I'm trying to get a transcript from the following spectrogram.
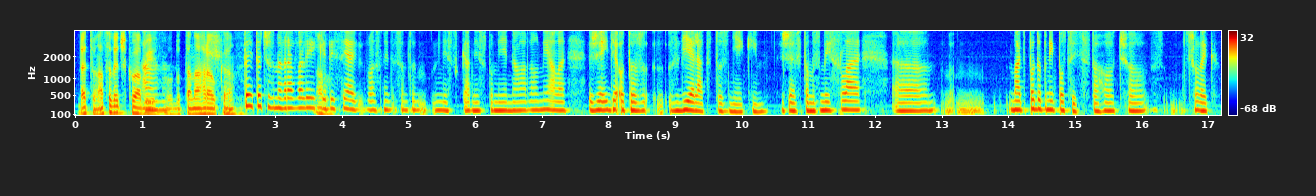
dať to na CD, aby, Áno. lebo tá nahrávka... To je to, čo sme vravali, kedy si aj, vlastne som to dneska nespomínala veľmi, ale že ide o to zdieľať to s niekým. Že v tom zmysle uh, mať podobný pocit z toho, čo človek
